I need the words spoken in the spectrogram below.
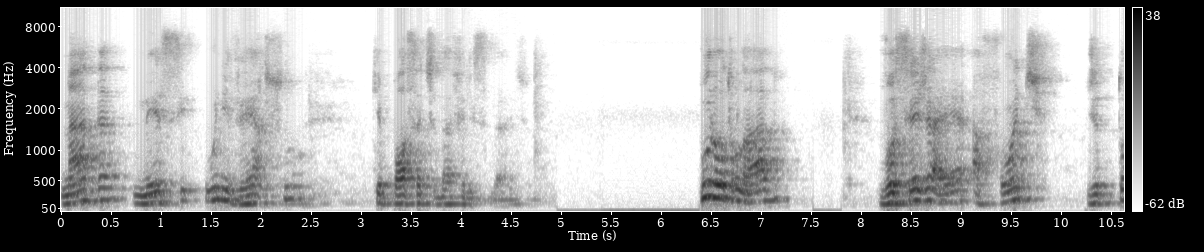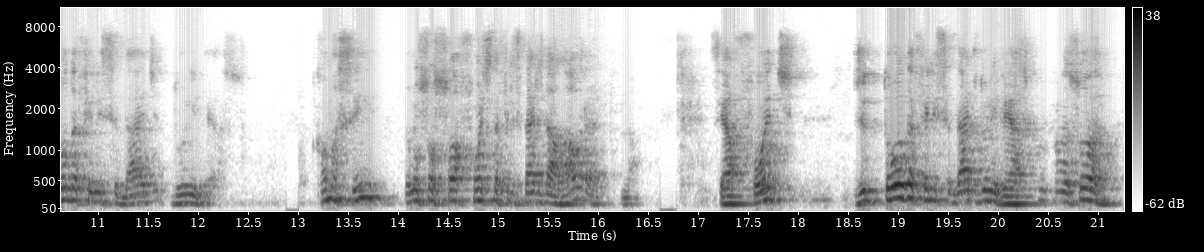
Nada nesse universo que possa te dar felicidade. Por outro lado, você já é a fonte de toda a felicidade do universo. Como assim? Eu não sou só a fonte da felicidade da Laura? Não. Você é a fonte de toda a felicidade do universo. Professor,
